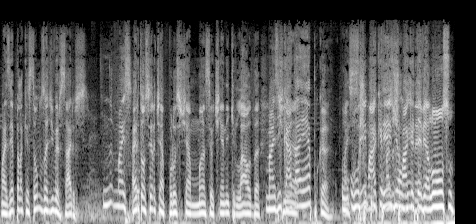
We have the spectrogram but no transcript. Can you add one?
mas é pela questão dos adversários. Mas Ayrton Senna tinha Prost, tinha Mansell, tinha Nick Lauda. Mas em tinha- cada época. O, Mas o Schumacher, mas o teve Schumacher alguém, né? teve Alonso,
